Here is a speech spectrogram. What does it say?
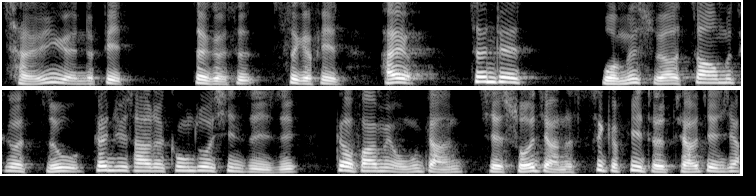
成员的 fit，这个是四个 fit。还有针对我们所要招募这个职务，根据他的工作性质以及各方面，我们讲解所讲的四个 fit 的条件下，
